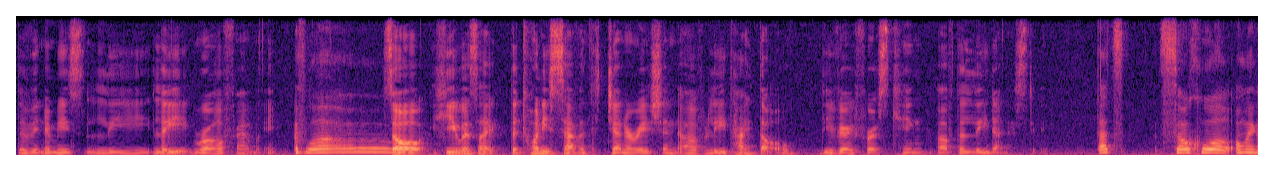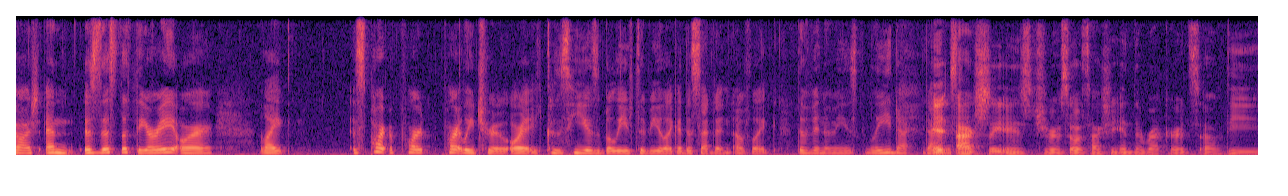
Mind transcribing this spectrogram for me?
the Vietnamese Lee, Lee royal family. Whoa. So he was like the 27th generation of Lý Tai-to, the very first king of the Lý dynasty. That's so cool. Oh my gosh. And is this the theory or like is part part partly true or cuz he is believed to be like a descendant of like the Vietnamese Lee dy- It actually is true. So it's actually in the records of the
